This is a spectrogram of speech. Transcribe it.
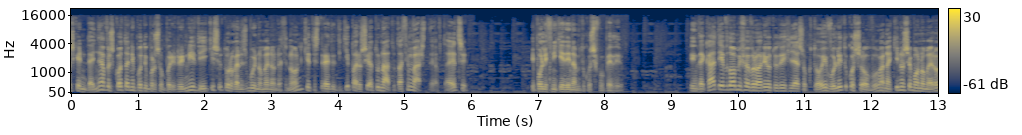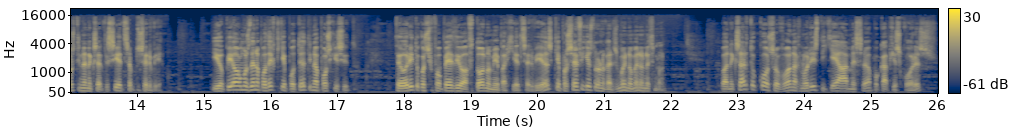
1999 βρισκόταν υπό την προσωπική διοίκηση του Οργανισμού Ηνωμένων Εθνών και τη στρατιωτική παρουσία του ΝΑΤΟ. Τα θυμάστε αυτά, έτσι; Η πολυεθνική δύναμη του Κωσυφοπεδίου. Την 17η Φεβρουαρίου του 2008 η Βουλή του Κωσόβου ανακοίνωσε μονομερός την ανεξαρτησία της από τη Σερβία. Η οποία όμως δεν αποδέχτηκε ποτέ την απόσχησή του θεωρεί το Κωσυφοπαίδιο αυτόνομη επαρχία της Σερβίας και προσέφηκε στον Οργανισμό Ηνωμένων Εθνών. Το ανεξάρτητο Κόσοβο αναγνωρίστηκε άμεσα από κάποιες χώρες.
